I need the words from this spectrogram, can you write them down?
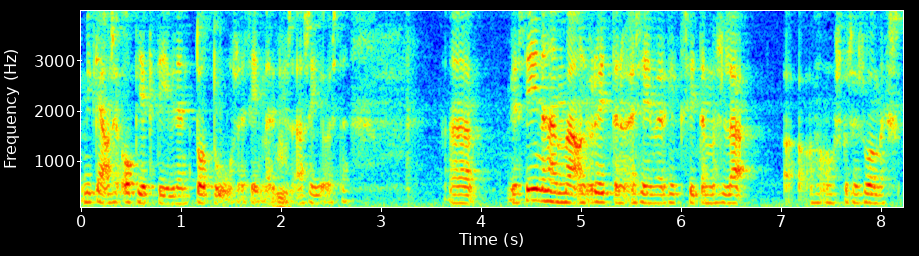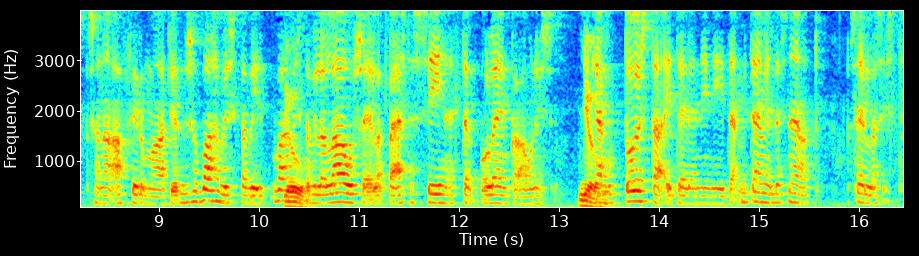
mikä on se objektiivinen totuus esimerkiksi mm. asioista. Ää, ja siinähän mä oon yrittänyt esimerkiksi tämmöisellä, olisiko se suomeksi sana affirmaatio, vahvistavilla, vahvistavilla lauseilla päästä siihen, että olen kaunis, Joo. ikään kuin toistaa itselleni niitä. Mitä mieltä sinä olet sellaisista?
